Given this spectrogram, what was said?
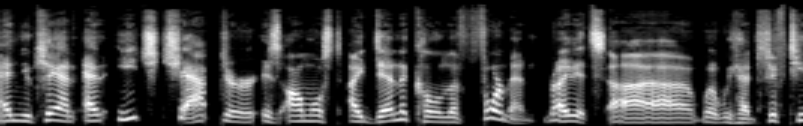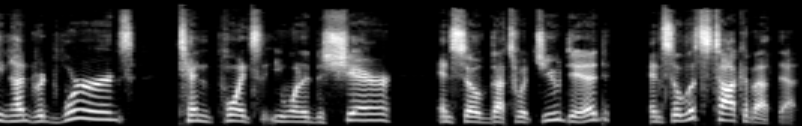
and you can. And each chapter is almost identical in the format, right? It's uh, well, we had 1,500 words, 10 points that you wanted to share. And so that's what you did. And so let's talk about that.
